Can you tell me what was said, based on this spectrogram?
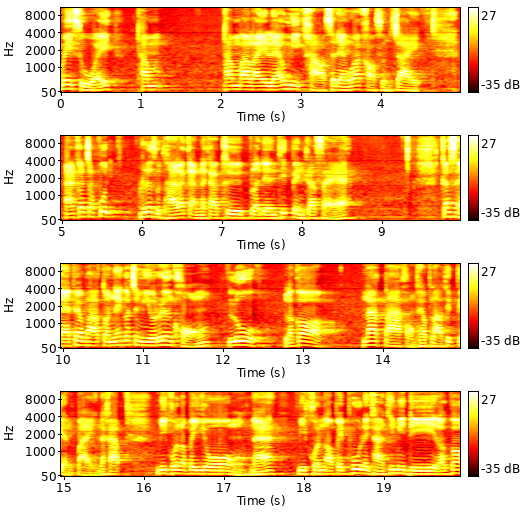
ไม่สวยทำทำอะไรแล้วมีข่าวแสดงว่าเขาสนใจอะก็จะพูดเรื่องสุดท้ายแล้วกันนะครับ คือประเด็นที่เป็นกระแส กระแสแพรวพราวตอนนี้ก็จะมีเรื่องของลูกแล้วก็หน้าตาของแพรวพราวที่เปลี่ยนไปนะครับ มีคนเอาไปโยงนะ มีคนเอาไปพูดในทางที่ไม่ดี แล้วก็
